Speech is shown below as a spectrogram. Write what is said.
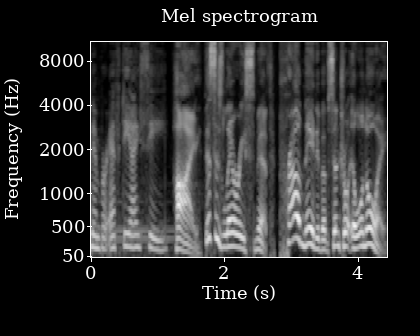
member FDIC. Hi, this is Larry Smith, proud native of Central Illinois.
